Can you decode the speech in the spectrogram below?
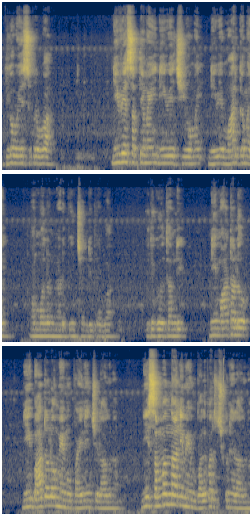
ఇదిగో వయస్సు ప్రభువ నీవే సత్యమై నీవే జీవమై నీవే మార్గమై మమ్మల్ని నడిపించండి ప్రభా ఇదిగో తండ్రి నీ మాటలో నీ బాటలో మేము పయనించేలాగున నీ సంబంధాన్ని మేము బలపరుచుకునేలాగున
